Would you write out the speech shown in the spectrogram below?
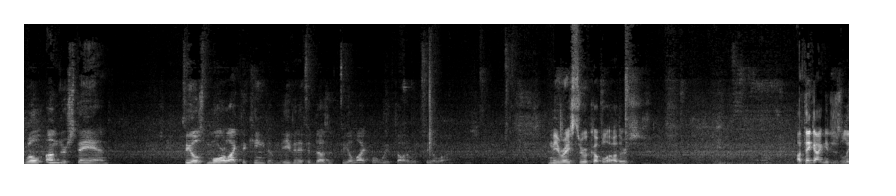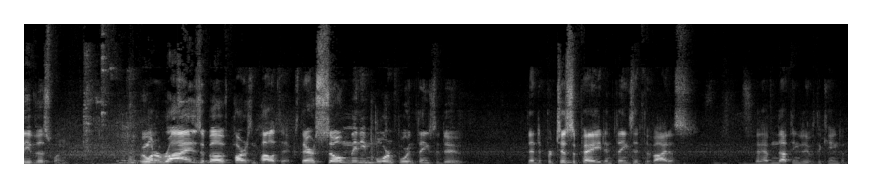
will understand feels more like the kingdom, even if it doesn't feel like what we thought it would feel like. Let me race through a couple of others. I think I can just leave this one. We want to rise above partisan politics. There are so many more important things to do than to participate in things that divide us, that have nothing to do with the kingdom.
